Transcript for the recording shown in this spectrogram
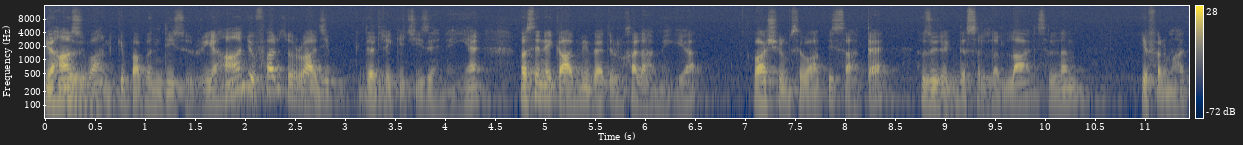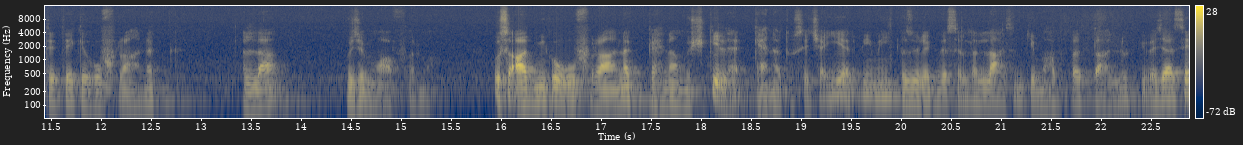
यहाँ ज़ुबान की पाबंदी ज़रूरी है। हाँ जो फ़र्ज़ और वाजिब दर्जे की चीज़ें नहीं हैं। मसलन एक आदमी बैतुलखला में गया, वाशरूम से वापस आता है। हजूर अकदस सल्ला वसम ये फरमाते थे कि, गुफ़रानक अल्लाह मुझे मुआफ़ फरमा। उस आदमी को गुफ़रानक कहना मुश्किल है। कहना तो उसे चाहिए अरबी में ही। हजूर अकदस सल्ला वसम की मोहब्बत, ताल्लुक़ की वजह से।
